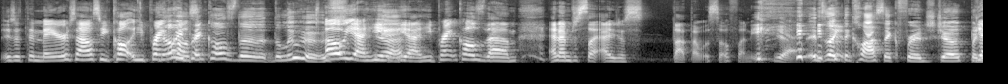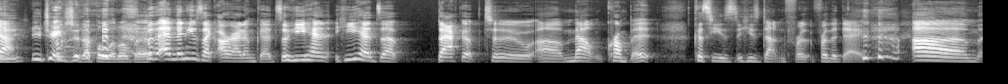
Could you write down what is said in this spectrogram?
is it the mayor's house? He call he prank No, calls. he prank calls the the Lou Whos. oh yeah, he yeah. he prank calls them, and I'm just like I just thought that was so funny. Yeah, it's like the classic fridge joke, but Yeah. he, he changed it up a little bit. But and then he was like, "All right, I'm good." So he had he heads up back up to um, Mount Crumpit because he's he's done for for the day. um,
